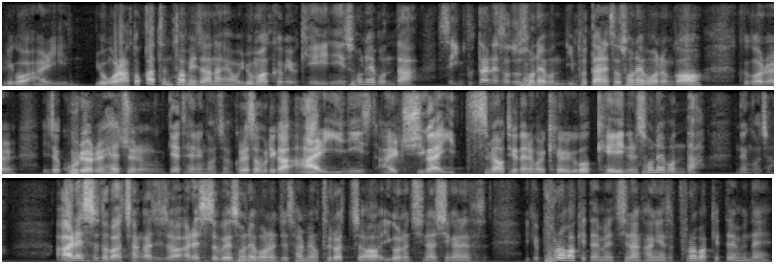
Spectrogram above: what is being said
그리고 R 인. 요거랑 똑같은 텀이잖아요. 요만큼이 개인이 손해 본다. 그래서 인풋 단에서도 손해 본 인풋 단에서 손해 보는 거 그거를 이제 고려를 해 주는 게 되는 거죠. 그래서 우리가 R 인이 R G가 있으면 어떻게 되는 거예요? 결국 개인을 손해 본다는 거죠. RS도 마찬가지죠. RS 왜 손해 보는지 설명 들었죠. 이거는 지난 시간에 이렇게 풀어봤기 때문에 지난 강의에서 풀어봤기 때문에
